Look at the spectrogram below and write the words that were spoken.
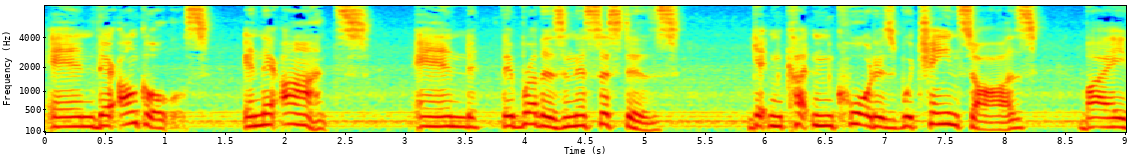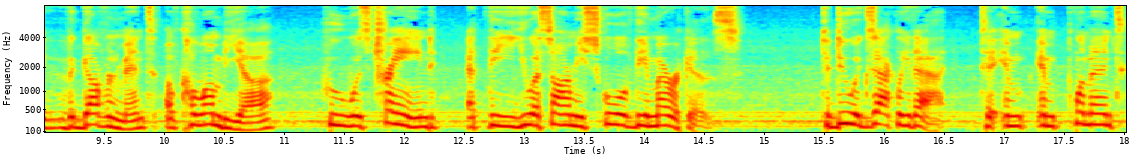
and their uncles and their aunts and their brothers and their sisters getting cut in quarters with chainsaws by the government of Colombia, who was trained at the U.S. Army School of the Americas to do exactly that to Im- implement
